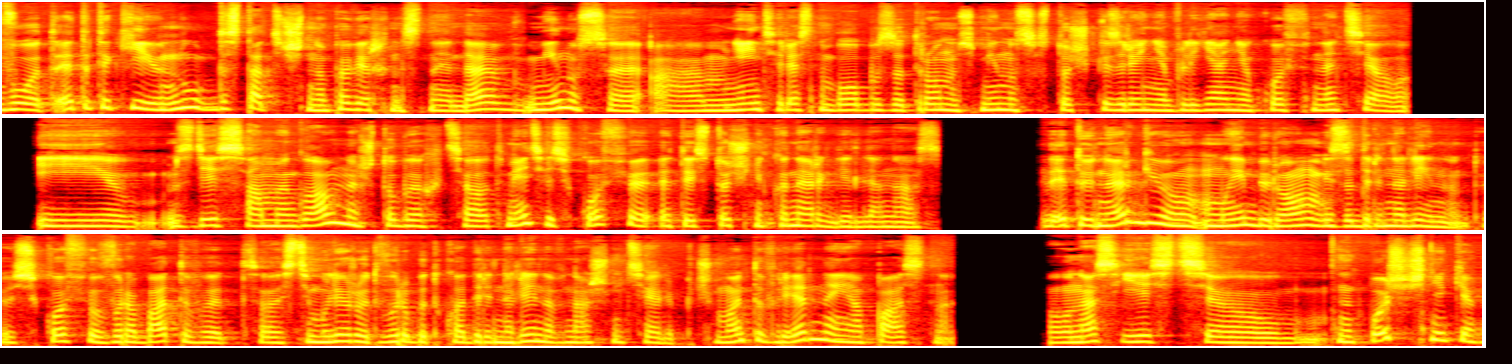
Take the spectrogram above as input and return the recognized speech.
Вот, это такие, ну, достаточно поверхностные, да, минусы, а мне интересно было бы затронуть минусы с точки зрения влияния кофе на тело. И здесь самое главное, что бы я хотела отметить, кофе – это источник энергии для нас. Эту энергию мы берем из адреналина. То есть кофе вырабатывает, э, стимулирует выработку адреналина в нашем теле. Почему это вредно и опасно? У нас есть э, надпочечники,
